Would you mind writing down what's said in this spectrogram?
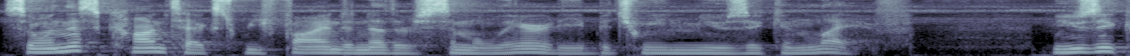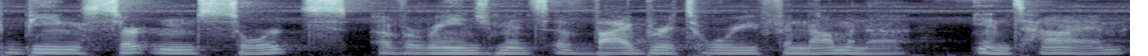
So, in this context, we find another similarity between music and life. Music being certain sorts of arrangements of vibratory phenomena in time,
